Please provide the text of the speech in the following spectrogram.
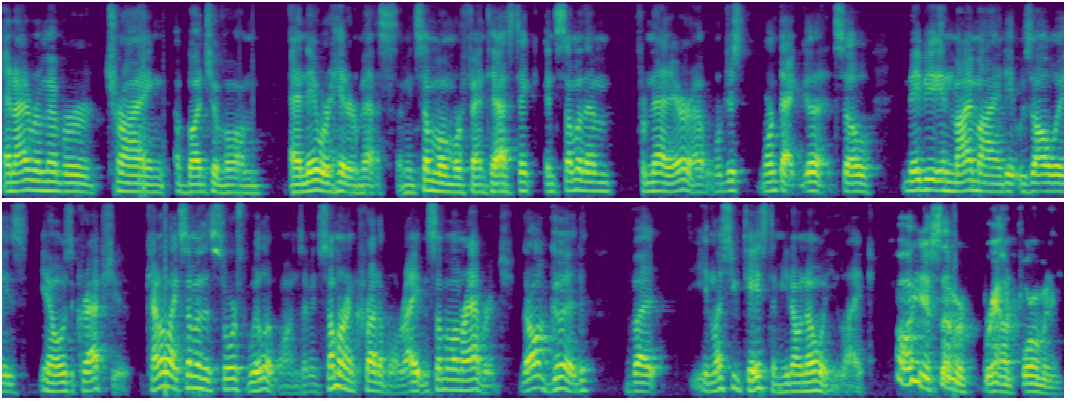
And I remember trying a bunch of them and they were hit or miss. I mean some of them were fantastic and some of them from that era were just weren't that good. So maybe in my mind it was always, you know, it was a crapshoot. Kind of like some of the source Willett ones. I mean some are incredible, right? And some of them are average. They're all good, but unless you taste them, you don't know what you like. Oh, you know, some are Brown-Forman and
